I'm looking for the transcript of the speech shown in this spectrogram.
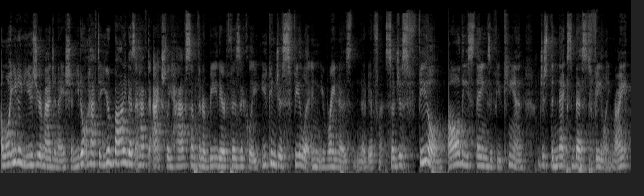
I want you to use your imagination. You don't have to your body doesn't have to actually have something or be there physically. You can just feel it and your brain knows no difference. So just feel all these things if you can, just the next best feeling, right?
